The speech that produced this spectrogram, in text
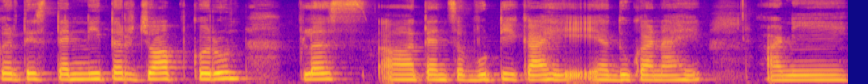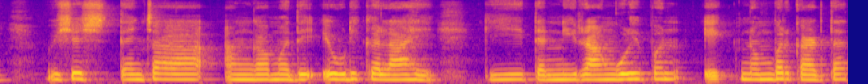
करतेच त्यांनी तर जॉब करून प्लस त्यांचं बुटीक आहे या दुकान आहे. आणि विशेष त्यांच्या अंगामध्ये एवढी कला आहे की त्यांनी रांगोळी पण एक नंबर काढतात.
